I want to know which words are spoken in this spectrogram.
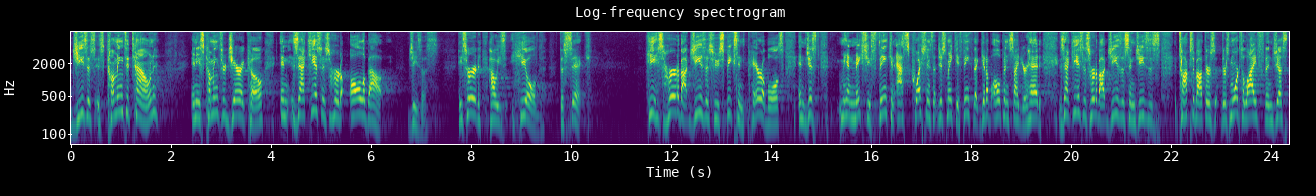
Jesus is coming to town and he's coming through Jericho, and Zacchaeus has heard all about Jesus. He's heard how he's healed the sick. He's heard about Jesus who speaks in parables and just, man, makes you think and ask questions that just make you think that get up all up inside your head. Zacchaeus has heard about Jesus, and Jesus talks about there's, there's more to life than just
